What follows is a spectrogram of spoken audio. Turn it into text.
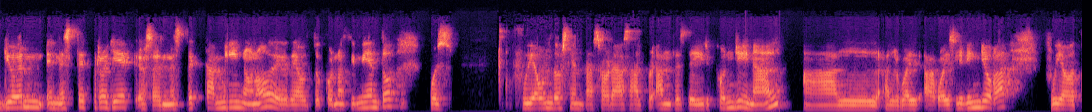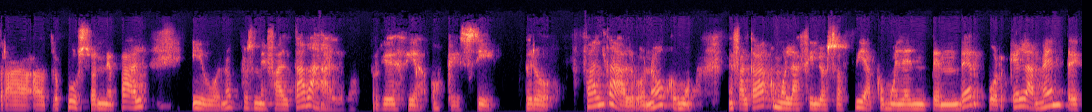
yo en, este proyecto, o sea, en este camino ¿no? de, autoconocimiento, pues fui a un 200 horas antes de ir con Ginal al, al, Wise Living Yoga, fui a, otra, a otro curso en Nepal y bueno, pues me faltaba algo, porque decía, ok, sí, pero falta algo, ¿no? Como me faltaba como la filosofía, como el entender por qué la mente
